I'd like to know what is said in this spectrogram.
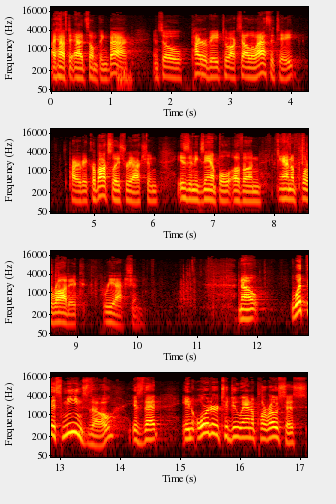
I have to add something back. And so pyruvate to oxaloacetate, the pyruvate carboxylase reaction, is an example of an anaplerotic reaction. Now, what this means, though, is that in order to do anaplerosis,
